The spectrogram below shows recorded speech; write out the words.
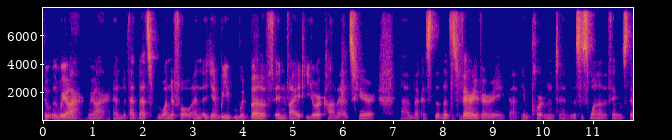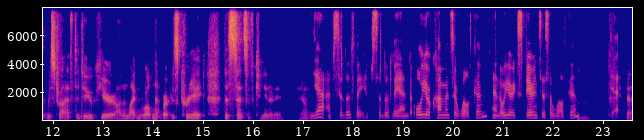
we are, we are, and that that's wonderful. And you know, we would both invite your comments here uh, because th- that's very, very uh, important. And this is one of the things that we strive to do here on Enlightened World Network is create this sense of community. Yeah. yeah, absolutely, absolutely. And all your comments are welcome, and all your experiences are welcome. Mm-hmm yeah. yeah,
